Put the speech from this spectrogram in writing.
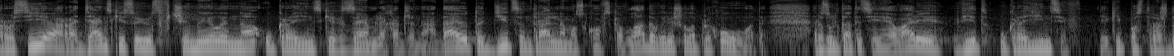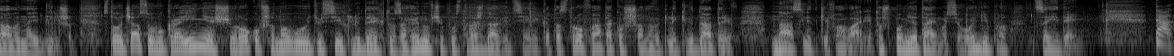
Росія, Радянський Союз вчинили на українських землях. Адже нагадаю, тоді центральна московська влада вирішила приховувати результати цієї аварії від українців. Які постраждали найбільше з того часу в Україні щороку вшановують усіх людей, хто загинув чи постраждав від цієї катастрофи, а також шанують ліквідаторів наслідків аварії. Тож пам'ятаємо сьогодні про цей день. Так,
